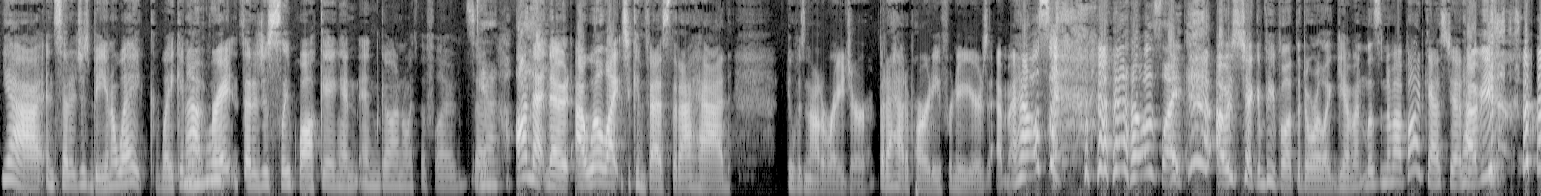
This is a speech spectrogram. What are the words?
yeah instead of just being awake waking mm-hmm. up right instead of just sleepwalking and, and going with the flow so yeah. on that note i will like to confess that i had it was not a rager, but I had a party for New Year's at my house. I was like, I was checking people at the door, like, you haven't listened to my podcast yet, have you?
